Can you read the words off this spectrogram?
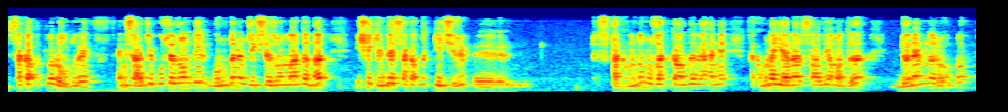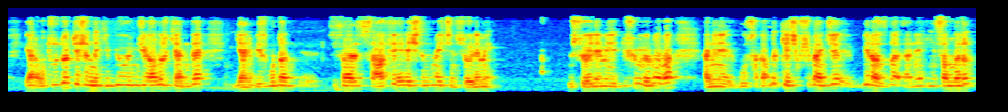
sakatlıklar oldu ve hani sadece bu sezon değil bundan önceki sezonlarda da bir şekilde sakatlık geçirip e, takımından uzak kaldığı ve hani takımına yarar sağlayamadığı dönemler oldu. Yani 34 yaşındaki bir oyuncuyu alırken de yani biz buradan e, sa- safi eleştirmek için söylemek söylemeyi düşünmüyorum ama hani bu sakatlık geçmişi bence biraz da hani insanların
